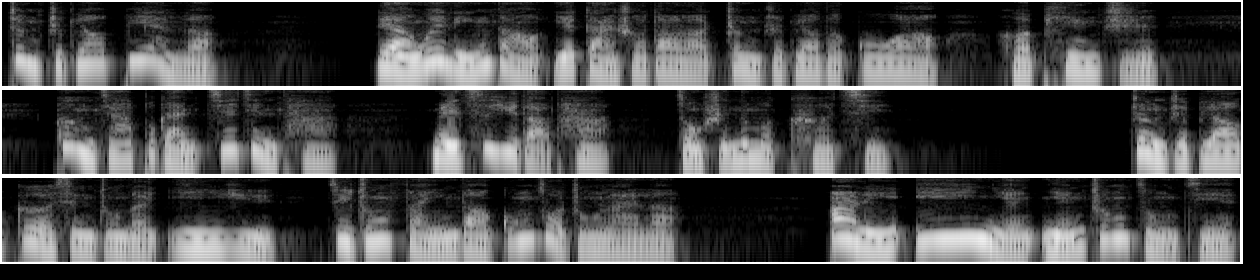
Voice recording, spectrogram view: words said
郑志彪变了。两位领导也感受到了郑志彪的孤傲和偏执，更加不敢接近他。每次遇到他，总是那么客气。郑志彪个性中的阴郁，最终反映到工作中来了。二零一一年年终总结，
